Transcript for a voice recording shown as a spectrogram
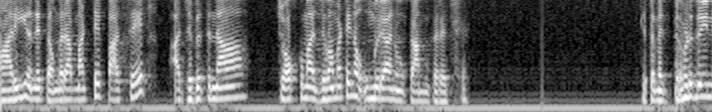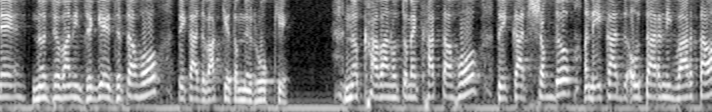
મારી અને તમારા માટે પાસે આ જગતના ચોકમાં જવા માટેના ઉમરાનું કામ કરે છે. કે તમે ધડ દઈને ન જવાની જગ્યાએ જતા હો, તો એકાદ વાક્ય તમને રોકે. ન ખાવાનું તમે ખાતા હો, તો એકાદ શબ્દ અને એકાદ અવતારની વાર્તા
